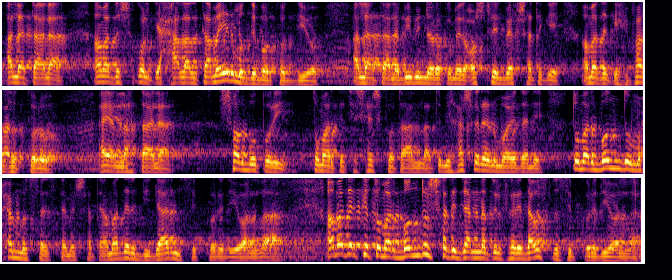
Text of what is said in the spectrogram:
আল্লাহ তাআলা আমাদের সকলকে হালাল কামাইয়ের মধ্যে বরকত দিও। আল্লাহ তাআলা বিভিন্ন রকমের অশ্লীল ব্যবসা থেকে আমাদেরকে হেফাজত করো। আয় আল্লাহ তাআলা, সর্বোপরি তোমার কাছে শেষ কথা, আল্লাহ, তুমি হাসরের ময়দানে তোমার বন্ধু মোহাম্মদ সাল ইসলামের সাথে আমাদের দিদার নসিব করে দিও, আল্লাহ। আমাদেরকে তোমার বন্ধুর সাথে জান্নাতুল ফেরেদাউস নসিব করে দিও, আল্লাহ।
